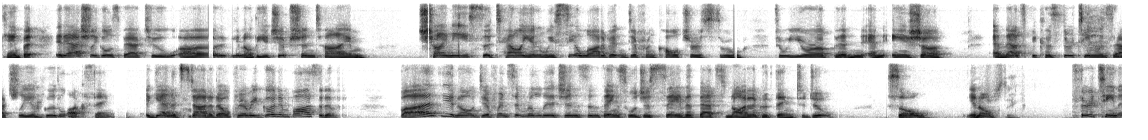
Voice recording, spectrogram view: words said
came, but it actually goes back to uh, you know the Egyptian time, Chinese, Italian. We see a lot of it in different cultures through through Europe and and Asia, and that's because thirteen was actually a good luck thing. Again, it started out very good and positive but you know difference in religions and things will just say that that's not a good thing to do so you know 13 uh,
